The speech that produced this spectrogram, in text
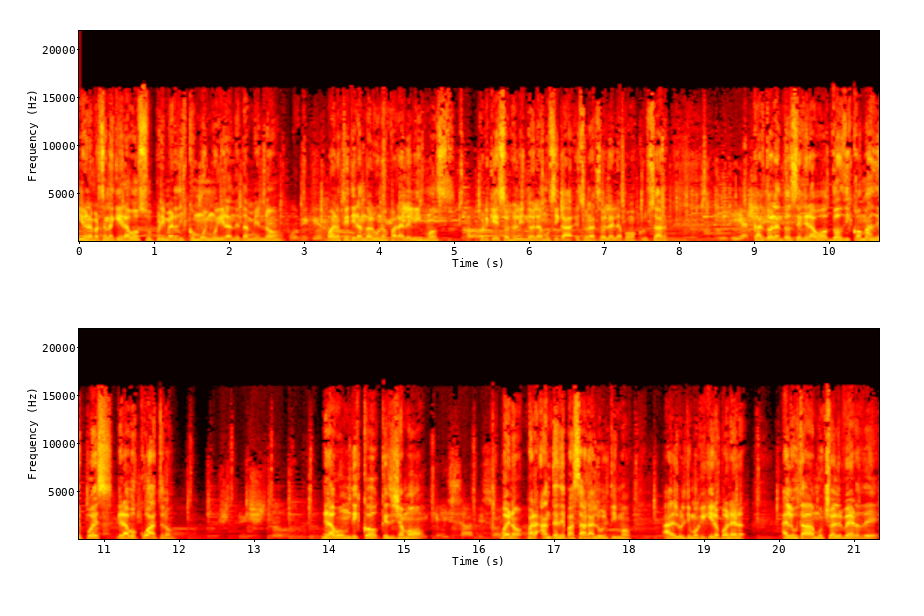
Y una persona que grabó su primer disco muy muy grande también, ¿no? Bueno, estoy tirando algunos paralelismos, porque eso es lo lindo de la música, es una sola y la podemos cruzar. Cartola entonces grabó dos discos más después, grabó cuatro. Grabó un disco que se llamó. Bueno, para, antes de pasar al último, al último que quiero poner, a él le gustaba mucho el verde,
